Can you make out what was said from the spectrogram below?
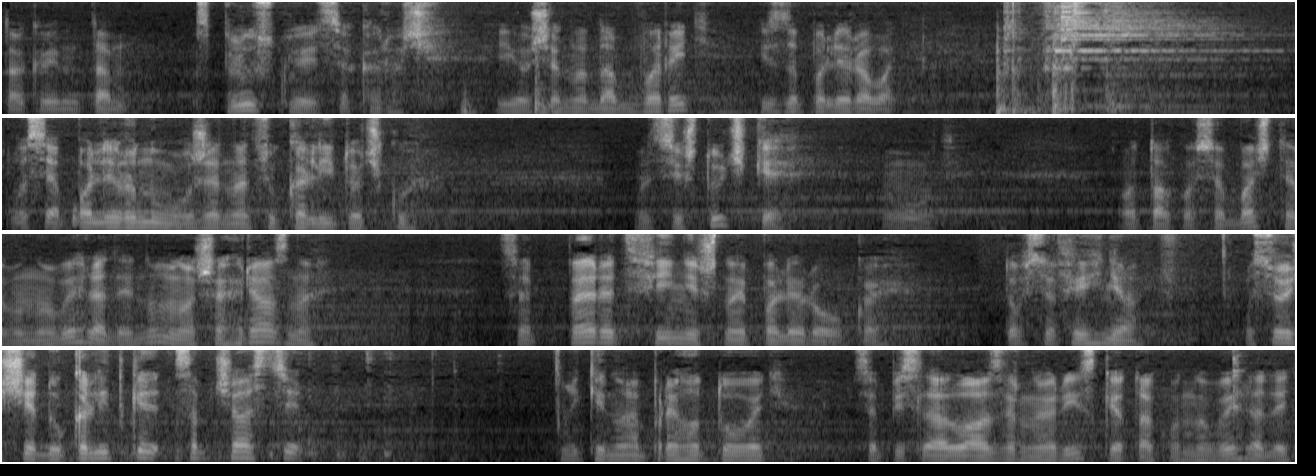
Так він там сплюскується, коротше. Його ще треба обварити і заполірувати. Ось я полірнув вже на цю каліточку оці штучки. От. Отак ось, бачите, воно виглядає. Ну, воно ще грязне. Це перед фінішною поліровкою. То все фігня. Ось ще до калітки запчасті, які треба приготувати. Це після лазерної різки, отак воно виглядить.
